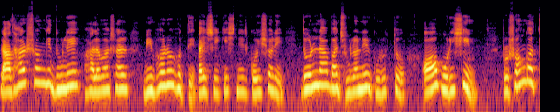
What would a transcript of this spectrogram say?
রাধার সঙ্গে দুলে ভালোবাসার বিভোরও হতে। তাই শ্রীকৃষ্ণের কৈশোরে দোলনা বা ঝুলনের গুরুত্ব অপরিসীম। প্রসঙ্গত,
